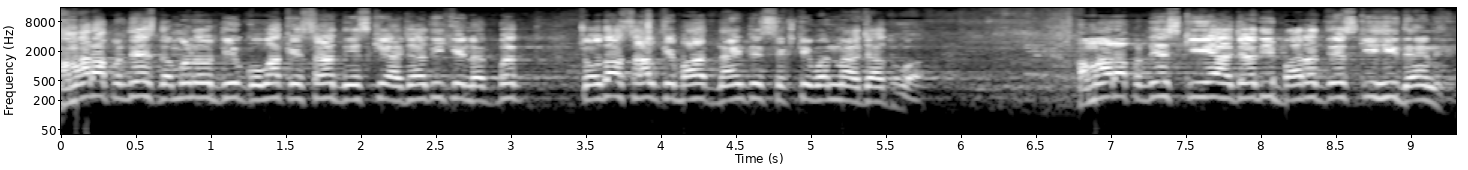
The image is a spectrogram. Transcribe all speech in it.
हमारा प्रदेश दमन और दीव गोवा के साथ देश की आज़ादी के लगभग 14 साल के बाद 1961 में आज़ाद हुआ। हमारा प्रदेश की यह आज़ादी भारत देश की ही देन है,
